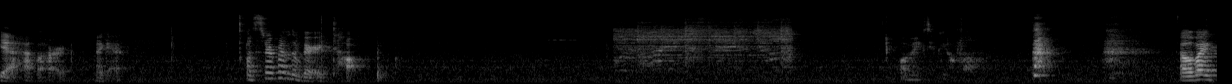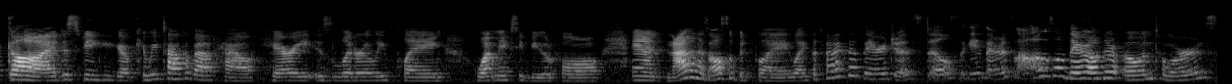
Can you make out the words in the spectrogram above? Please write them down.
Yeah, half a heart. Okay. Let's start from the very top. Oh my god, just speaking of, can we talk about how Harry is literally playing What Makes You Beautiful? And Niall has also been playing, like the fact that they're just still singing their songs while they're on their own tours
